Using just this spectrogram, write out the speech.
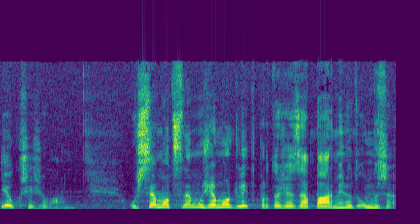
je ukřižován. Už se moc nemůže modlit, protože za pár minut umře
